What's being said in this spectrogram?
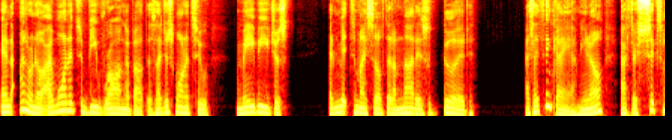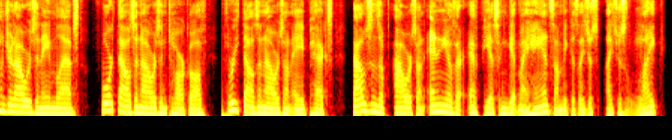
And I don't know. I wanted to be wrong about this. I just wanted to maybe just admit to myself that I'm not as good as I think I am, you know? After 600 hours in aim labs, 4,000 hours in Tarkov, 3,000 hours on Apex, thousands of hours on any other FPS I can get my hands on because I just I just like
